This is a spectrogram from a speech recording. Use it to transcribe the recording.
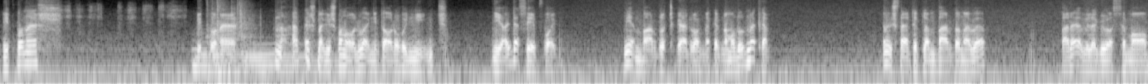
Itt van S, itt van E. Na hát és meg is van oldva, ennyit arról, hogy nincs. Jaj, de szép vagy. Milyen bárdocskád van neked, nem adod nekem? Nem is feltétlen bárda neve, bár elvileg ő azt hiszem a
